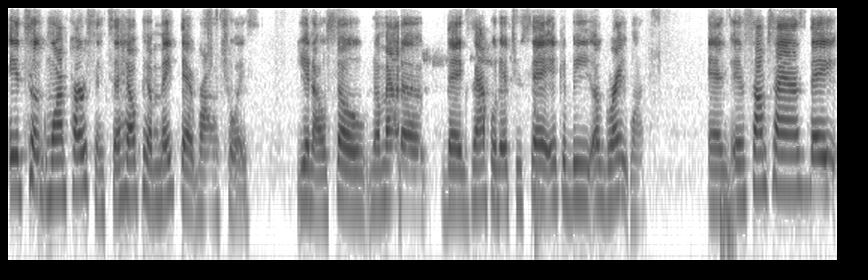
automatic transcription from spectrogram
it took one person to help him make that wrong choice. You know, so no matter the example that you say, it could be a great one. And and sometimes they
